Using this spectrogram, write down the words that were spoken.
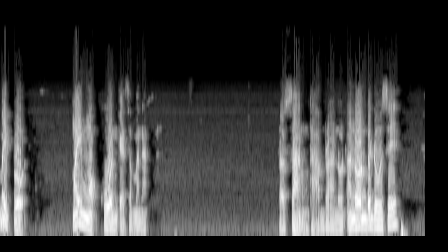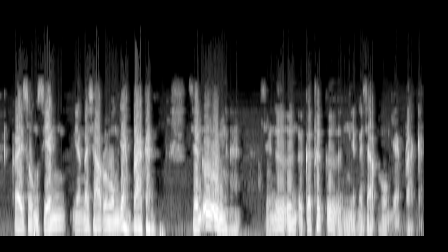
ไม่โปรด ไม่เหมาะควรแก่สมณะ ราสั่งถามพระนนท์อนนท์ไปดูซิใครส่งเสียงอย่างกระชาวประมงแย่งปลากัน เสียงอื้ออึงนะเสียงอื้ออึงอึกระทึกอื้ออึงอย่างกระชาพงแยกปลากัน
